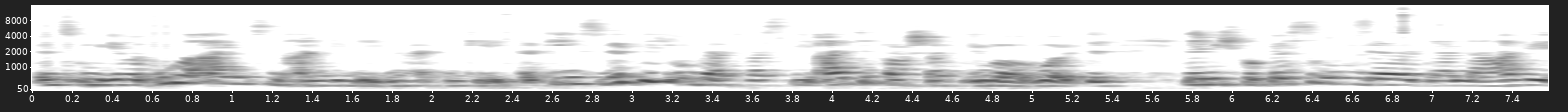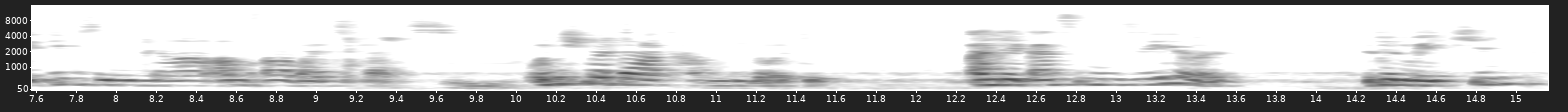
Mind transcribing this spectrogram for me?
wenn es um ihre ureigensten Angelegenheiten geht. Da ging es wirklich um das, was die alte Fachschaft immer wollte, nämlich Verbesserung der, der Lage im Seminar, am Arbeitsplatz. Und nicht mal da kamen die Leute. An der ganzen Misere der Mädchen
